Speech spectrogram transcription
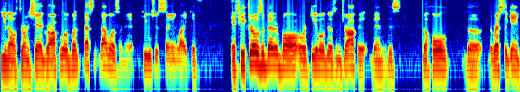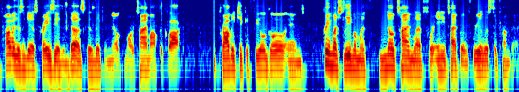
you know, throwing shade at Garoppolo, but that's that wasn't it. He was just saying like if if he throws a better ball or if Deebo doesn't drop it, then this the whole the the rest of the game probably doesn't get as crazy as it does because they can milk more time off the clock probably kick a field goal and pretty much leave them with no time left for any type of realistic comeback.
